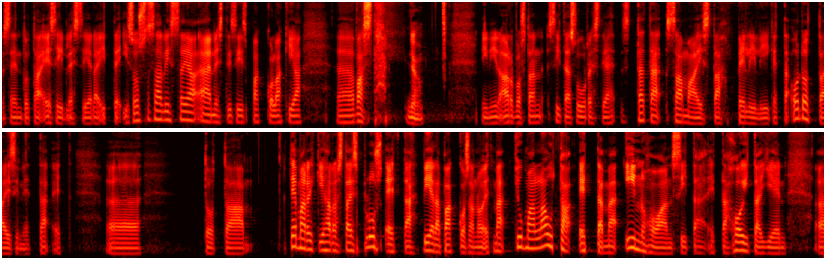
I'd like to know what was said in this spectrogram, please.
sen tota esille siellä itse isossa salissa ja äänesti siis pakkolakia ö, vastaan. Joo niin, niin arvostan sitä suuresti ja tätä samaista peliliikettä odottaisin, että et, öö, tota, Demarikki harrastaisi plus, että vielä pakko sanoa, että mä jumalauta, että mä inhoan sitä, että hoitajien öö,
